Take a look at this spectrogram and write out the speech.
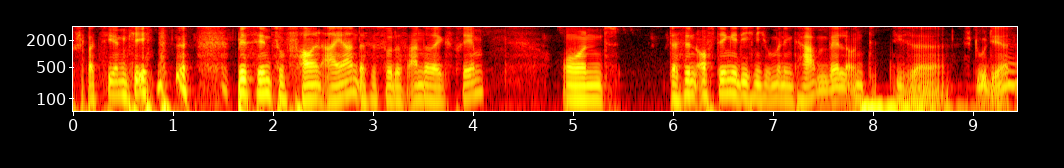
äh, spazieren geht, bis hin zu faulen Eiern. Das ist so das andere Extrem. Und das sind oft Dinge, die ich nicht unbedingt haben will. Und diese Studie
